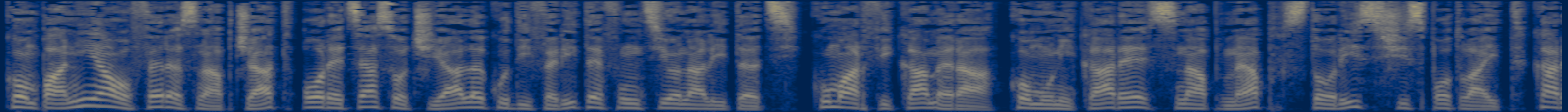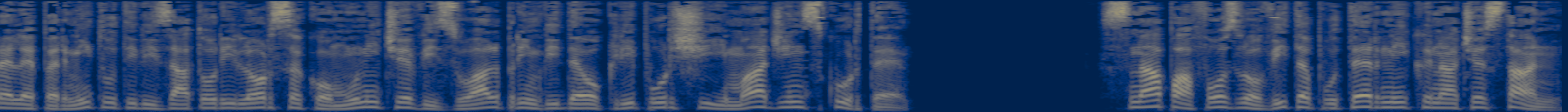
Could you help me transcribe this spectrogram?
Compania oferă Snapchat, o rețea socială cu diferite funcționalități, cum ar fi camera, comunicare, SnapMap, Stories și Spotlight, care le permit utilizatorilor să comunice vizual prin videoclipuri și imagini scurte. Snap a fost lovită puternic în acest an.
